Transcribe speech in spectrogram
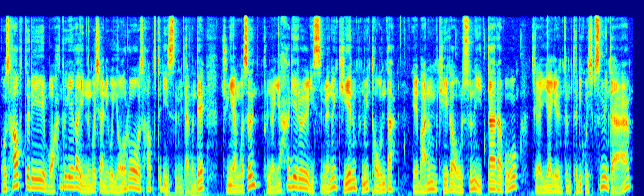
그 사업들이 뭐 한두 개가 있는 것이 아니고 여러 사업들이 있습니다. 근데 중요한 것은 분명히 학위를 있으면은 기회는 분명히 더 온다. 예, 많은 기회가 올 수는 있다라고 제가 이야기를 좀 드리고 싶습니다.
